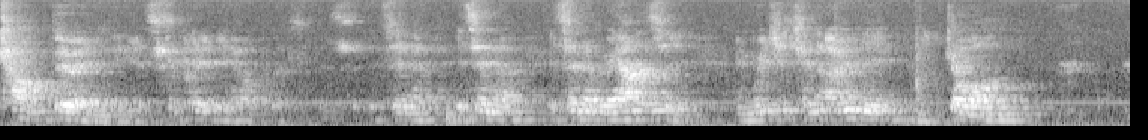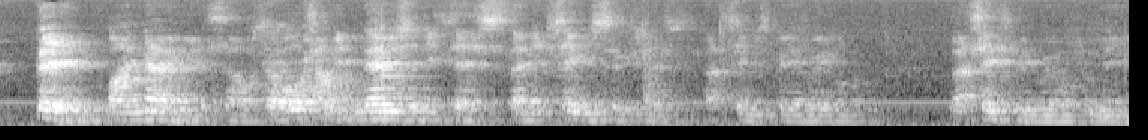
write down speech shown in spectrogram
can't do anything. It's completely helpless. It's, it's in a it's in a it's in a reality in which it can only go on being by knowing itself. So all the time it knows it exists, then it seems to exist. That seems to be a real, that seems to be real for me.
